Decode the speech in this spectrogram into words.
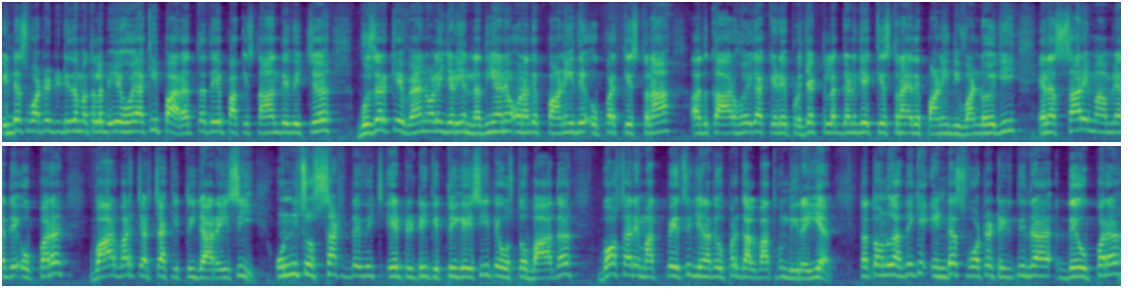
ਇੰਡਸ ਵਾਟਰ ਟ੍ਰੀਟੀ ਦਾ ਮਤਲਬ ਇਹ ਹੋਇਆ ਕਿ ਭਾਰਤ ਅਤੇ ਪਾਕਿਸਤਾਨ ਦੇ ਵਿੱਚ ਗੁਜ਼ਰ ਕੇ ਵਹਿਣ ਵਾਲੀਆਂ ਜਿਹੜੀਆਂ ਨਦੀਆਂ ਨੇ, ਉਹਨਾਂ ਦੇ ਪਾਣੀ ਦੇ ਉੱਪਰ ਕਿਸ ਤਰ੍ਹਾਂ ਅਧਿਕਾਰ ਹੋਏਗਾ, ਕਿਹੜੇ ਪ੍ਰੋਜੈਕਟ ਲੱਗਣਗੇ, ਕਿਸ ਤਰ੍ਹਾਂ ਇਹਦੇ ਪਾਣੀ ਦੀ ਵੰਡ ਹੋਏਗੀ, ਇਹਨਾਂ ਸਾਰੇ ਮਾਮਲਿਆਂ ਦੇ ਉੱਪਰ ਵਾਰ-ਵਾਰ ਚਰਚਾ ਕੀਤੀ ਜਾ ਰਹੀ ਸੀ। 1960 ਦੇ ਵਿੱਚ ਇਹ ਟ੍ਰੀਟੀ ਕੀਤੀ ਗਈ ਸੀ ਤੇ ਉਸ ਤੋਂ ਬਾਅਦ ਬਹੁਤ ਸਾਰੇ ਮਤਭੇਦ ਸੀ ਜਿਨ੍ਹਾਂ ਦੇ ਉੱਪਰ ਗੱਲਬਾਤ ਹੁੰਦੀ ਰਹੀ ਹੈ। ਤਾਂ ਤੁਹਾਨੂੰ ਦੱਸ ਦਈਏ ਕਿ ਇੰਡਸ ਵਾਟਰ ਟ੍ਰੀਟੀ ਦਾ- ਦੇ ਉੱਪਰ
